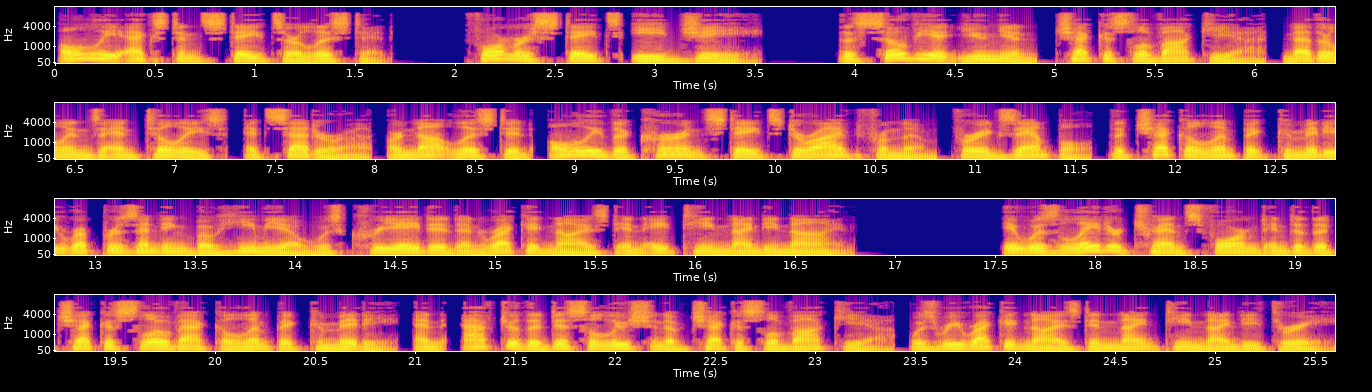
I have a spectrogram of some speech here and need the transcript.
Only extant states are listed. Former states e.g. The Soviet Union, Czechoslovakia, Netherlands Antilles, etc., are not listed, only the current states derived from them, for example, the Czech Olympic Committee representing Bohemia was created and recognized in 1899. It was later transformed into the Czechoslovak Olympic Committee, and, after the dissolution of Czechoslovakia, was re-recognized in 1993.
